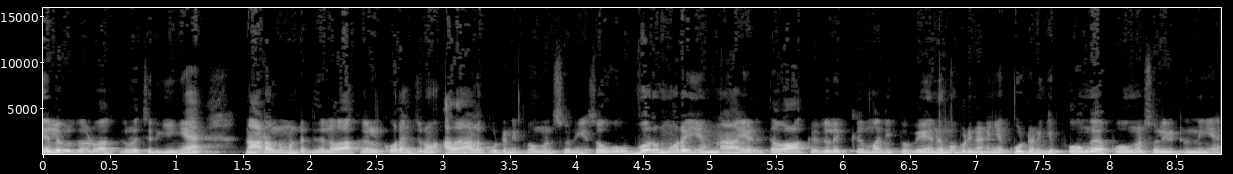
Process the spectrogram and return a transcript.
ஏழு விழுக்காடு வாக்குகள் வச்சுருக்கீங்க. நாடாளுமன்ற தேர்தலில் வாக்குகள் குறைஞ்சிரும். அதனால் கூட்டணி போங்கன்னு சொன்னீங்க. ஸோ ஒவ்வொரு முறையும் நான் எடுத்த வாக்குகளுக்கு மதிப்பு வேணும் அப்படின்னா நீங்கள் கூட்டணிக்கு போங்க போங்கன்னு சொல்லிட்டு இருந்தீங்க.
